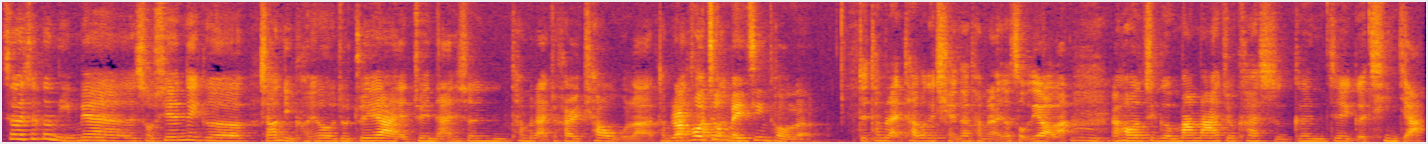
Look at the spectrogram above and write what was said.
在这个里面，首先那个小女朋友就追爱追男生，他们俩就开始跳舞了，他们俩跳了然后就没镜头了。对他们俩跳了个前段，他们俩就走掉了。然后这个妈妈就开始跟这个亲家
